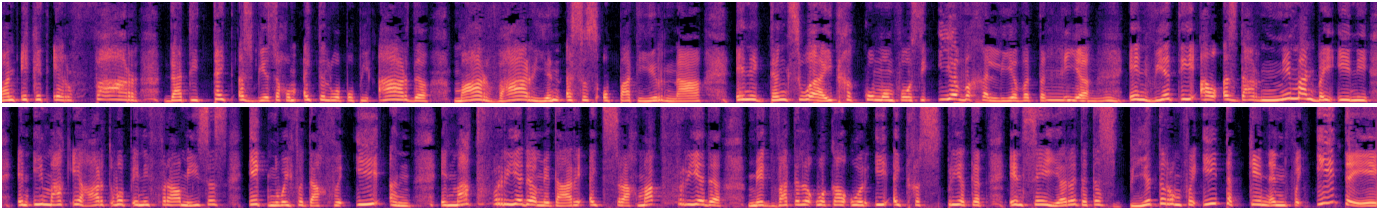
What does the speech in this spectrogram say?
want ek het ervaar dat die tyd is besig om uit te loop op die aarde maar waarheen is ons op pad hierna en ek dink so hy het gekom om vir ons die ewige lewe te gee mm -hmm. en weet u al is daar niemand by u nie en u maak u hart oop en u vra hom Jesus ek nooi vandag vir u in en maak vrede met daardie uitslag. Maak vrede met wat hulle ook al oor u uitgespreek het en sê Here dit is beter om vir u te ken en vir u te hê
